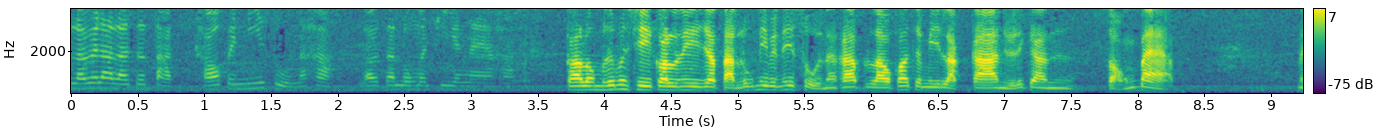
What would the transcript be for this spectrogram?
แล้วเวลาเราจะตัดเขาเป็นหนี้ศูนย์นะคะเราจะลงบัญชียังไงอะคะการลงบันทึกบัญชีกรณีจะตัดลูกหนี้เป็นหนี้ศูนย์นะครับ เราก็จะมีหลักการอยู่ด้วยกันสองแบบ ใน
